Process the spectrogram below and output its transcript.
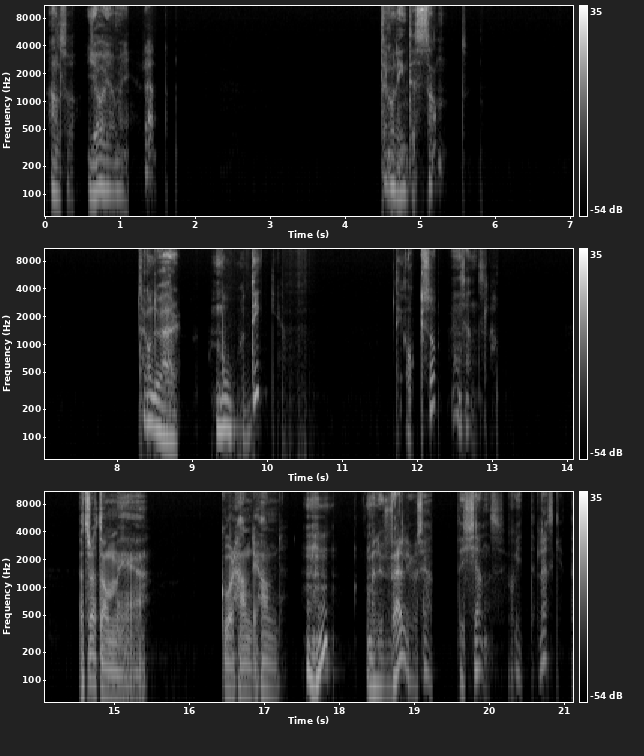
Alltså gör jag mig rädd. Tänk om det inte är sant. Tänk om du är modig. Det är också en känsla. Jag tror att de är, går hand i hand. Mm -hmm. Men du väljer att säga att det känns skitläskigt.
